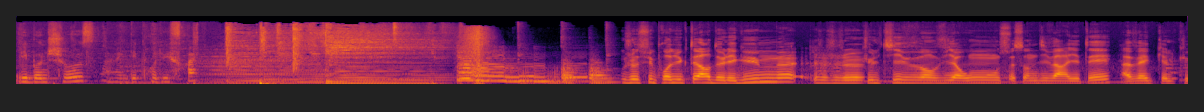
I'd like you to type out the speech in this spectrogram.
les bonnes choses avec des produits frais. Je suis producteur de légumes, je cultive environ 70 variétés avec quelques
